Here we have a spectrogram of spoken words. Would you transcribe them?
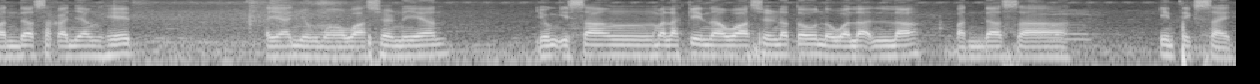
banda sa kanyang head, ayan yung mga washer na yan. Yung isang malaki na washer na to, nawala nila, banda sa intake side.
